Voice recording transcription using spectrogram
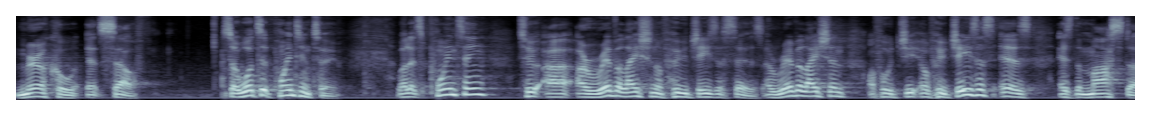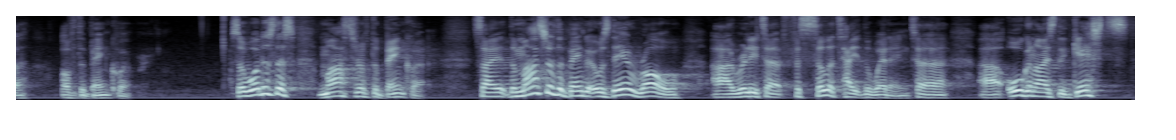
miracle itself. So, what's it pointing to? Well, it's pointing to a, a revelation of who Jesus is, a revelation of who, G, of who Jesus is as the master of the banquet. So, what is this master of the banquet? So, the master of the banquet, it was their role uh, really to facilitate the wedding, to uh, organize the guests,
